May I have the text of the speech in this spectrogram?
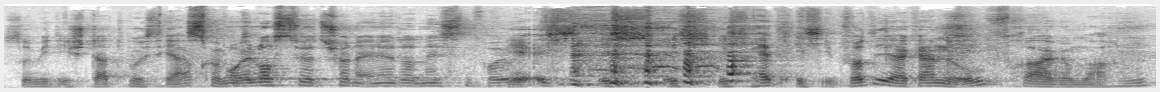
So wie die Stadt, wo es herkommt. Spoilerst du jetzt schon eine der nächsten Folgen? Ja, ich, ich, ich, ich, hätte, ich würde ja gerne eine Umfrage machen.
